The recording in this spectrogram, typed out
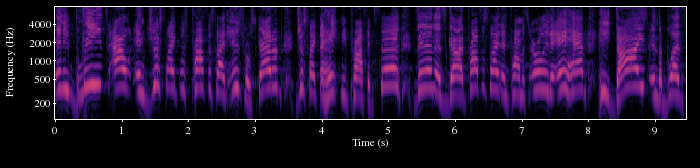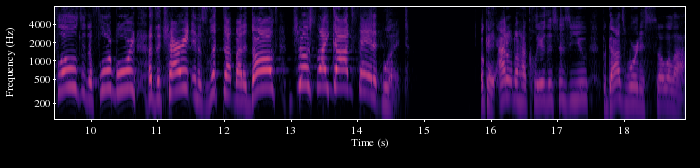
And he bleeds out, and just like was prophesied, Israel scattered, just like the hate me prophet said. Then, as God prophesied and promised early to Ahab, he dies, and the blood flows to the floorboard of the chariot and is licked up by the dogs, just like God said it would. Okay, I don't know how clear this is to you, but God's word is so alive,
